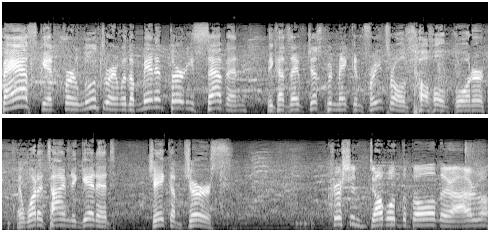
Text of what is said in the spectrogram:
basket for Lutheran with a minute 37 because they've just been making free throws the whole quarter. And what a time to get it. Jacob Jers. Christian doubled the ball there. I don't know.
